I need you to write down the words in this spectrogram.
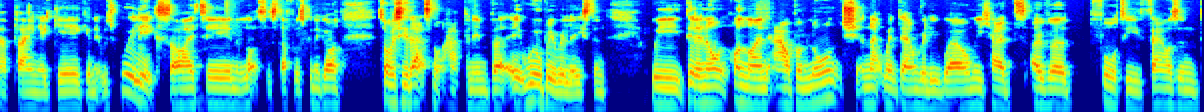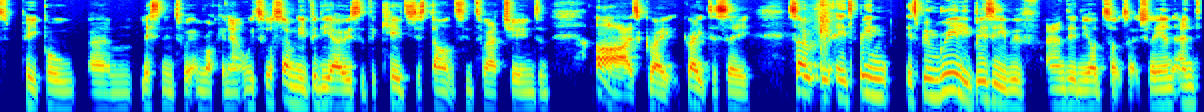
uh, playing a gig, and it was really exciting, and lots of stuff was going to go on. So obviously that's not happening, but it will be released, and we did an online album launch, and that went down really well, and we had over. 40,000 people um, listening to it and rocking out. And we saw so many videos of the kids just dancing to our tunes. And ah, it's great, great to see. So it's been it's been really busy with Andy and the Odd Socks actually, and and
